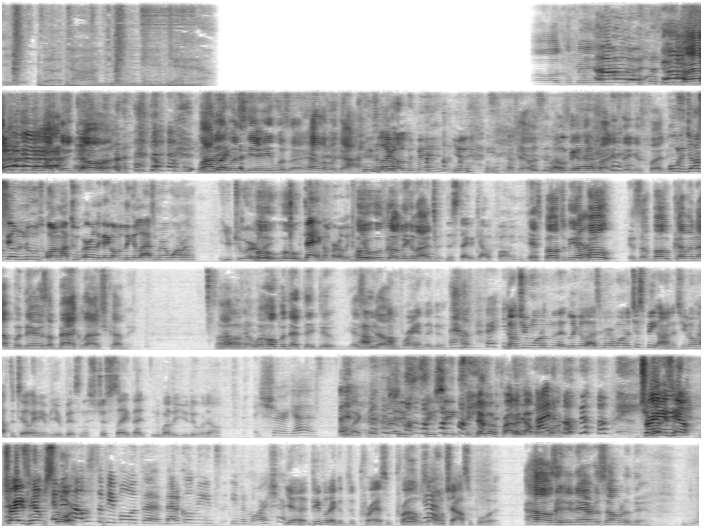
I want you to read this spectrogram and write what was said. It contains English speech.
It's the time to get down. Oh, Uncle Ben. See, you laugh at people once they gone. While he was here, he was a hell of a guy. He's like Uncle Ben. You know. I'm telling you. Oh, Oh, God. Somebody think it's funny. Oh, did y'all see on the news? Or am I too early? They're gonna legalize marijuana? You too early. Who? Who? Dang, I'm early. huh? Who? Who's gonna legalize it? The state of California. It's supposed to be a vote. It's a vote coming up, but there's a backlash coming. So I don't know. We're hoping that they do. As I'm, you know, I'm praying they do. Don't you want them to legalize marijuana? Just be honest. You don't have to tell any of your business. Just say that whether you do or don't. Sure, yes. I like that. She's see she see, there go the product I want to market. Trey's hemp Trey's hemp If store. it helps the people with the medical needs even more, sure. Yeah, people that get depressed and problems Well, yeah. on child support. how's it in Arizona then?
